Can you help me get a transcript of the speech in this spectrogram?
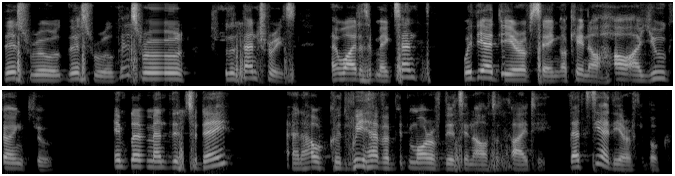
this rule, this rule, this rule through the centuries? And why does it make sense? with the idea of saying, okay, now how are you going to implement this today? And how could we have a bit more of this in our society? That's the idea of the book.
